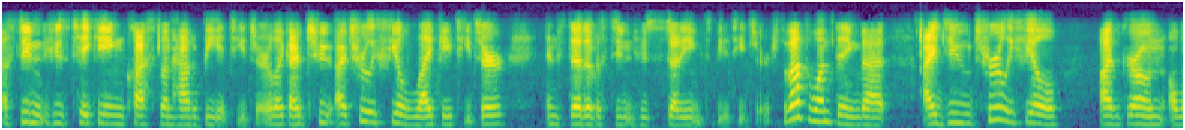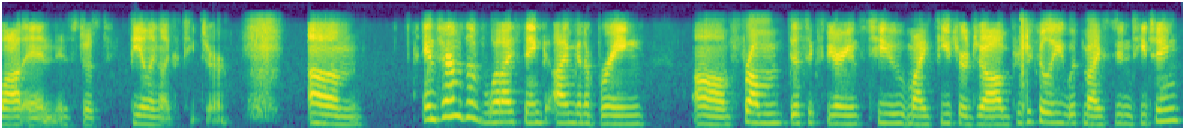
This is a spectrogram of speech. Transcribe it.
a student who's taking classes on how to be a teacher. Like I, I truly feel like a teacher instead of a student who's studying to be a teacher. So that's one thing that I do truly feel I've grown a lot in is just feeling like a teacher. Um, in terms of what I think I'm going to bring um, from this experience to my future job, particularly with my student teaching,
